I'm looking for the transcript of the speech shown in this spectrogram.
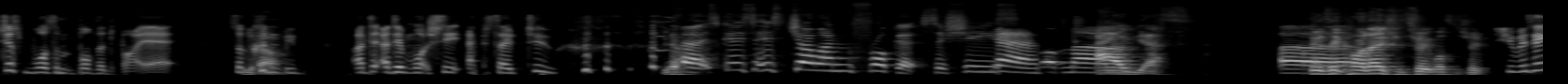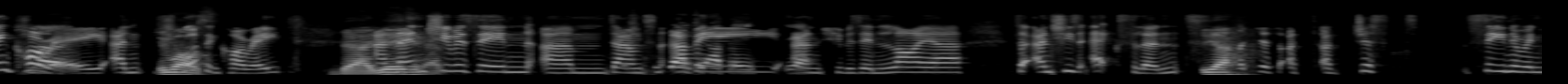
just wasn't bothered by it, so I No. couldn't be. I, didn't watch the episode two. Yeah, it's, it's, it's Joanne Froggatt. So she's Yeah. from. Oh Um, yes. Uh, She was in Coronation Street, wasn't she? She was in Corrie, and She she was. was. in Corrie, Yeah, yeah. and then ago. she was in um, Downton Downton Abbey, Abbey, yeah. and she was in Liar. So, and she's excellent. Yeah. I just, I, I've just seen her in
